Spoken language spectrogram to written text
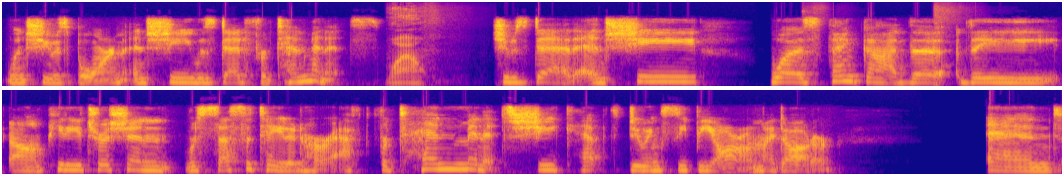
when she was born, and she was dead for 10 minutes. Wow. She was dead. And she was thank God the the um, pediatrician resuscitated her after for 10 minutes she kept doing CPR on my daughter and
